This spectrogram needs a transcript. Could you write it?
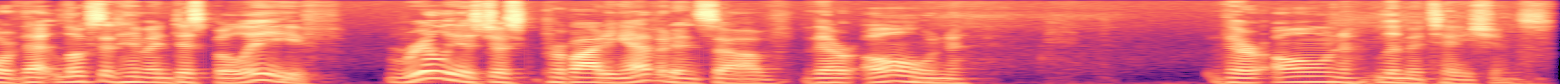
or that looks at him in disbelief really is just providing evidence of their own their own limitations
